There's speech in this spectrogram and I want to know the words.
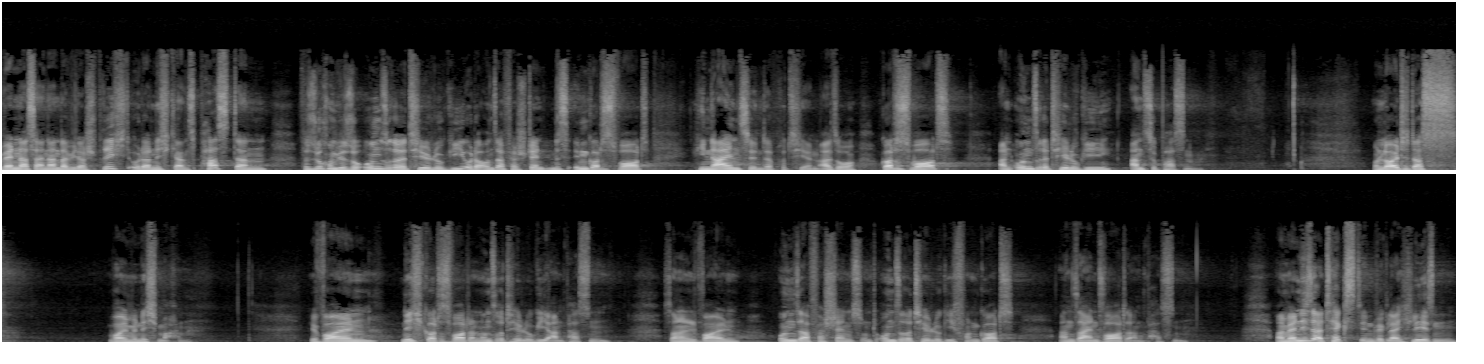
wenn das einander widerspricht oder nicht ganz passt, dann versuchen wir so unsere Theologie oder unser Verständnis in Gottes Wort hinein zu interpretieren. Also Gottes Wort an unsere Theologie anzupassen. Und Leute, das wollen wir nicht machen. Wir wollen nicht Gottes Wort an unsere Theologie anpassen, sondern wir wollen unser Verständnis und unsere Theologie von Gott an sein Wort anpassen. Und wenn dieser Text, den wir gleich lesen,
